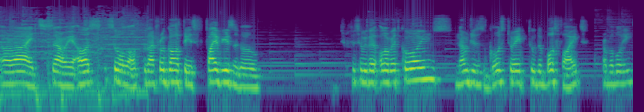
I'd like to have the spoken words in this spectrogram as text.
Alright, sorry, I was so lost because I forgot this five years ago. So we got all red coins. Now just go straight to the boss fight, probably.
